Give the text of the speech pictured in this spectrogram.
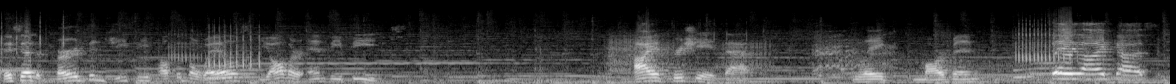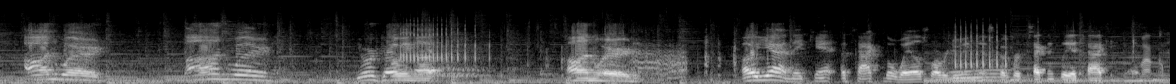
They said birds and GP helping the whales. Y'all are MVPs. I appreciate that. Blake, Marvin. They like us. Onward. Onward. You're going up. Onward. Oh yeah, and they can't attack the whales while we're doing this because we're technically attacking them. Welcome.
